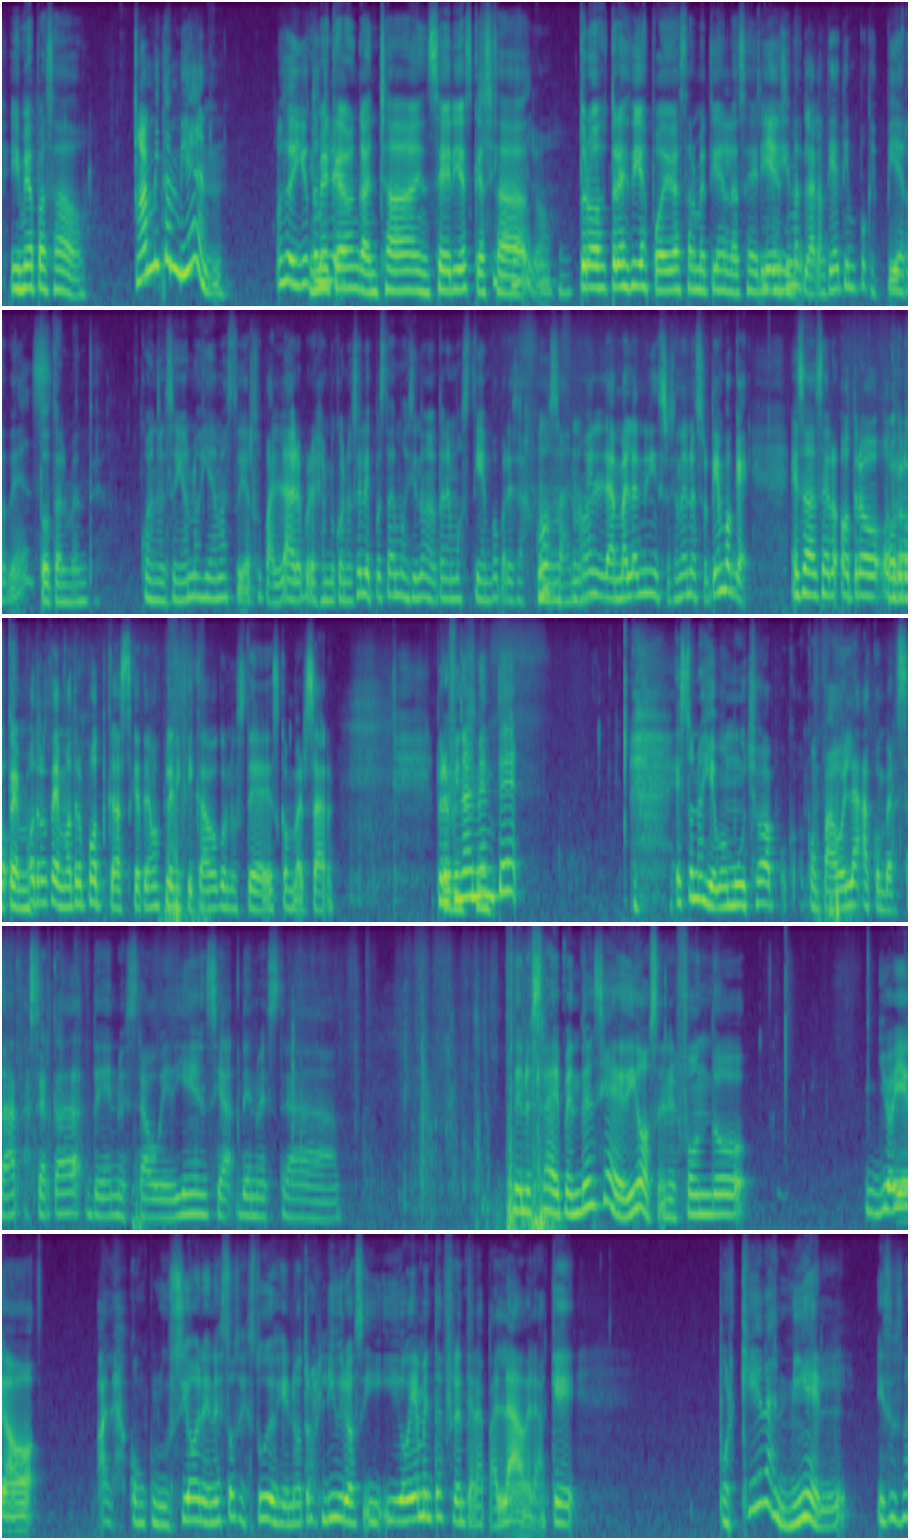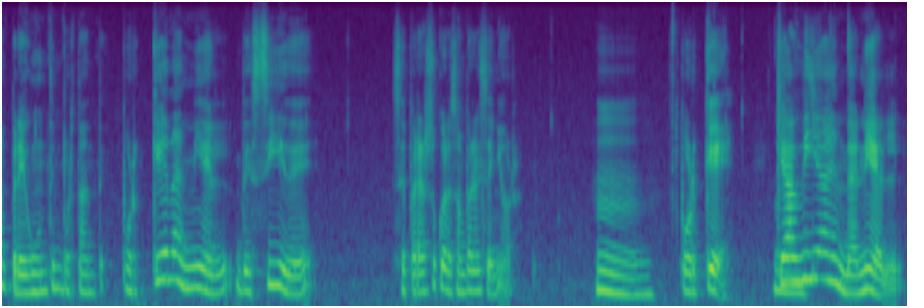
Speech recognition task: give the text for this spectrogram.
Y me ha pasado. A mí también. O sea, yo y me quedo enganchada en series que hasta tres días podría estar metida en la serie. Y encima la cantidad de tiempo que pierdes. Totalmente cuando el Señor nos llama a estudiar su palabra, por ejemplo, cuando se después estamos diciendo que no tenemos tiempo para esas cosas, ¿no? La mala administración de nuestro tiempo, que ese va a ser otro, otro, tema. otro tema, otro podcast que tenemos planificado con ustedes, conversar. Pero, finalmente, esto nos llevó mucho con Paola a conversar acerca de nuestra obediencia, de nuestra, de nuestra dependencia de Dios. En el fondo, yo he llegado a la conclusión en estos estudios y en otros libros y, obviamente frente a la palabra, que ¿por qué Daniel, esa es una pregunta importante, ¿por qué Daniel decide separar su corazón para el Señor? Hmm. ¿Por qué? ¿Qué hmm. había en Daniel?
